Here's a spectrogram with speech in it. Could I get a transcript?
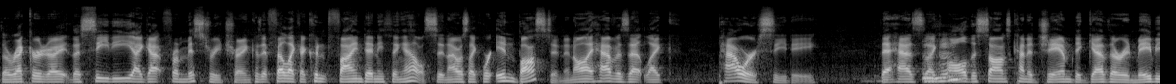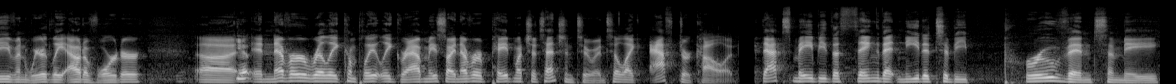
the record, I, the CD I got from Mystery Train because it felt like I couldn't find anything else. And I was like, we're in Boston, and all I have is that like power CD that has like all the songs kind of jammed together and maybe even weirdly out of order. Uh, Yep. It never really completely grabbed me, so I never paid much attention to it until like after college. That's maybe the thing that needed to be proven to me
